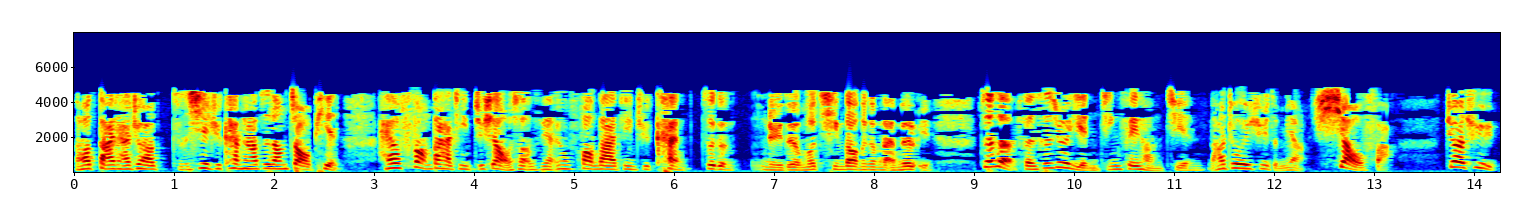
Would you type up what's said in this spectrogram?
然后大家就要仔细去看他这张照片，还要放大镜，就像我上次一样用放大镜去看这个女的有没有亲到那个男的脸，真的粉丝就眼睛非常尖，然后就会去怎么样效法，就要去。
